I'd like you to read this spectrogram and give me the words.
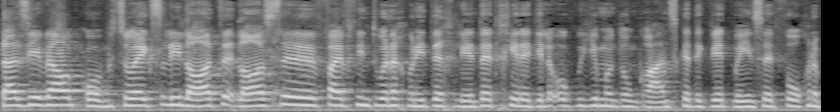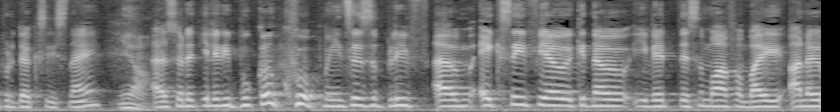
dan is jy welkom. So ek sal die laaste laaste 15 20 minute geleentheid gee dat jy ook bietjie met hom kan skud. Ek weet mense het volgende produksies, né? Nee? Ja. Uh, sodat jy die boek kan koop, mense asseblief. Um ek sê vir jou, ek het nou, jy weet, dis net maar van my ander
